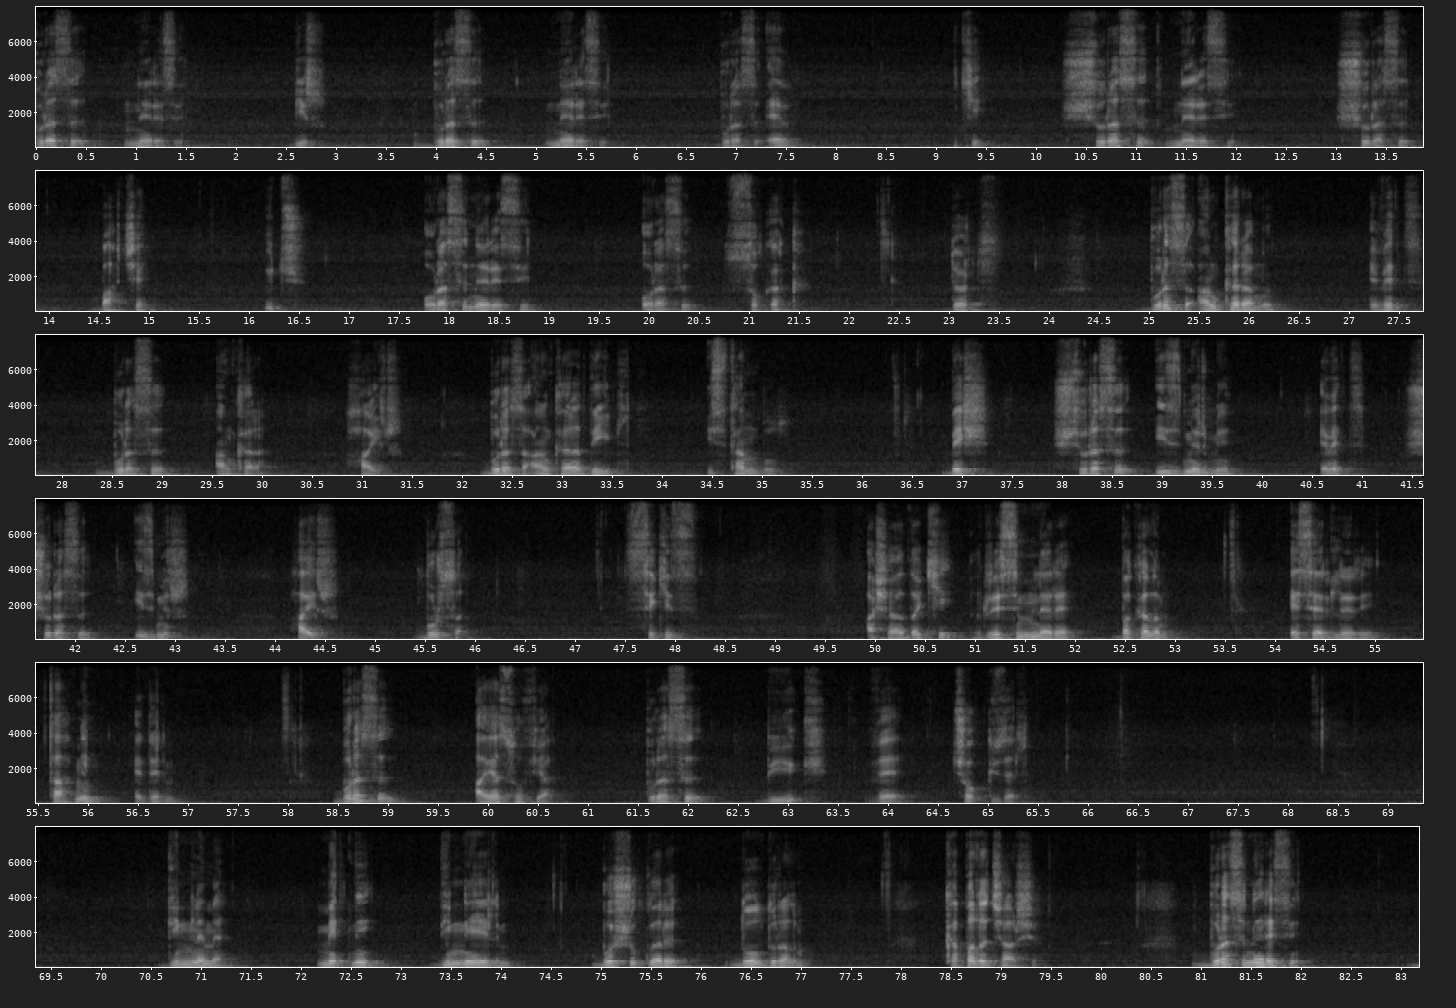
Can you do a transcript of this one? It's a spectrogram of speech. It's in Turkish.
Burası neresi? 1. Burası neresi? Burası ev. 2. Şurası neresi? Şurası bahçe. 3. Orası neresi? Orası sokak. 4. Burası Ankara mı? Evet. Burası Ankara. Hayır. Burası Ankara değil. İstanbul. 5. Şurası İzmir mi? Evet. Şurası İzmir. Hayır. Bursa. 8. Aşağıdaki resimlere bakalım. Eserleri tahmin edelim. Burası Ayasofya. Burası büyük ve çok güzel. Dinleme. Metni dinleyelim. Boşlukları dolduralım. Kapalı çarşı. Burası neresi?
